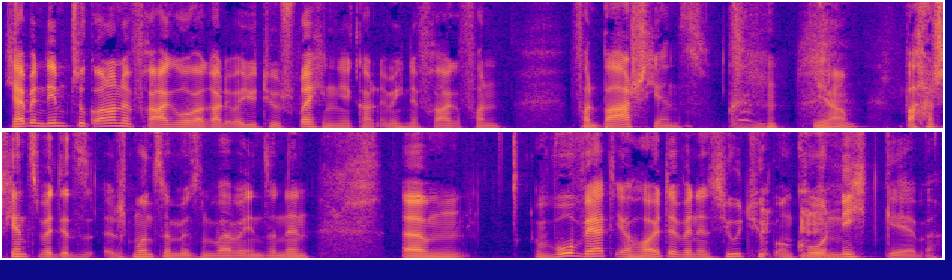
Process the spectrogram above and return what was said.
Ich habe in dem Zug auch noch eine Frage, wo wir gerade über YouTube sprechen. Hier kommt nämlich eine Frage von, von Barschjens. Ja. Barschjens wird jetzt schmunzeln müssen, weil wir ihn so nennen. Ähm, wo wärt ihr heute, wenn es YouTube und Co. nicht gäbe?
